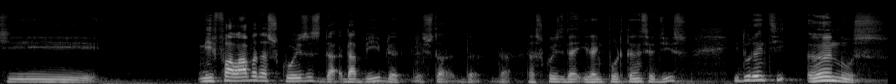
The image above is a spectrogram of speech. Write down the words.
que me falava das coisas da, da Bíblia, da da- da- das coisas da- e da importância disso. E durante anos,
